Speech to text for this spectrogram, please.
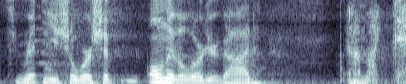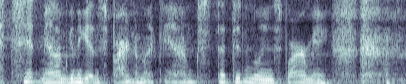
It's written, you shall worship only the Lord your God. And I'm like, that's it, man. I'm going to get inspired. And I'm like, man, I'm just, that didn't really inspire me.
